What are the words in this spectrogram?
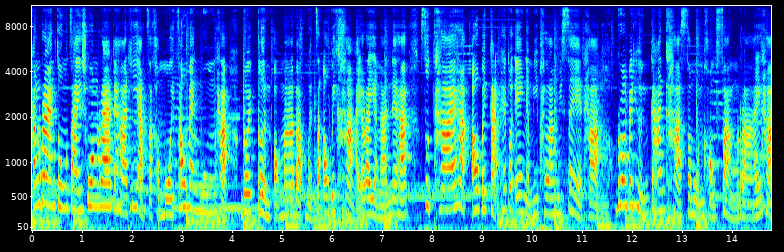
ทั้งแรงจูงใจช่วงแรกนะคะ ที่อยากจะขโมยเจ้าแมงมุมค่ะ โดยเกริ่นออกมาแบบเหมือนจะเอาไปขายอะไรอย่างนั้นนะคะสุดท้ายค่ะ เอาไปกัดให้ตัวเองเนี่ยมีพลังวิเศษค่ะ รวมไปถึงการขาดสมุนของฝั่งร้ายค่ะ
